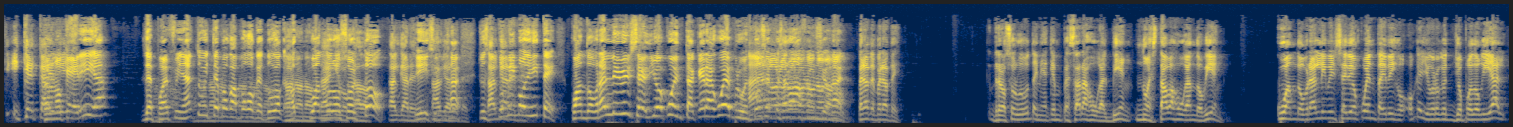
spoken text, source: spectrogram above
Y que Pero no quería. Después al final tuviste poco a poco que tuvo cuando lo soltó. Sí, sí, tú, tú mismo dijiste, cuando Bradley Beal se dio cuenta que era Westbrook, Ah, entonces empezaron a funcionar. Espérate, espérate. Russell Westbrook tenía que empezar a jugar bien. No estaba jugando bien. Cuando Bradley Beal se dio cuenta y dijo, ok, yo creo que yo puedo guiar,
